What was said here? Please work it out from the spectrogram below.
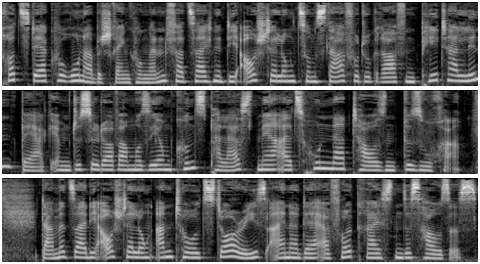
Trotz der Corona-Beschränkungen verzeichnet die Ausstellung zum Starfotografen Peter Lindberg im Düsseldorfer Museum Kunstpalast mehr als 100.000 Besucher. Damit sei die Ausstellung Untold Stories einer der erfolgreichsten des Hauses.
